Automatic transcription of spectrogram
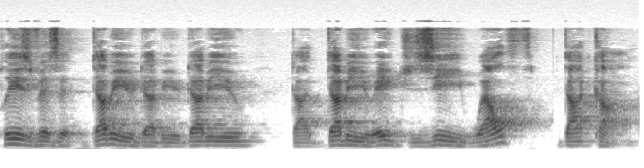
please visit www.whzwealth.com.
